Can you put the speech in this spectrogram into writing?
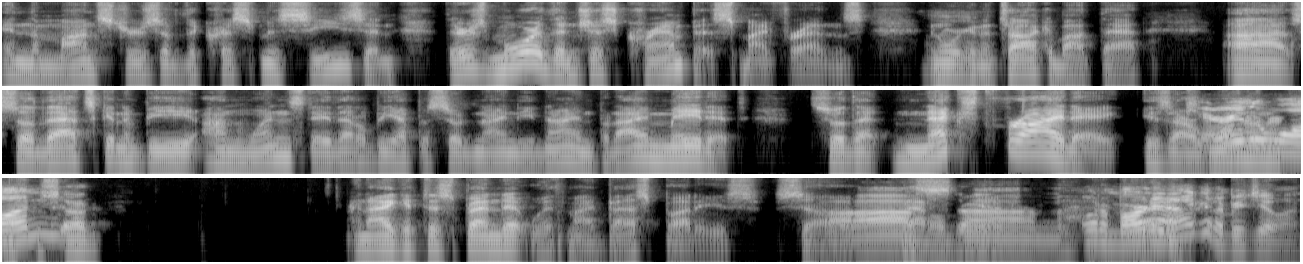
and the monsters of the Christmas season. There's more than just Krampus, my friends, and we're going to talk about that. Uh, so that's going to be on Wednesday. That'll be episode 99. But I made it so that next Friday is our Carry the one. episode, and I get to spend it with my best buddies. So that'll be it. awesome. What are Marty Yeah. and I going to be doing?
